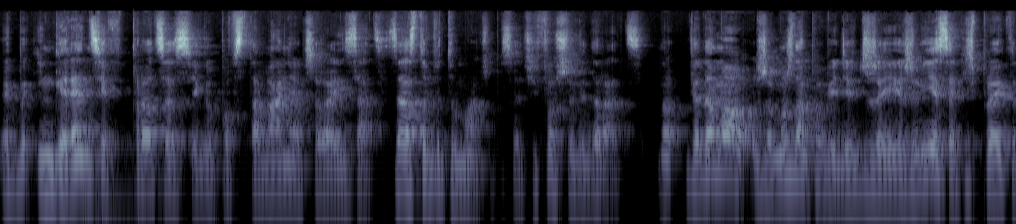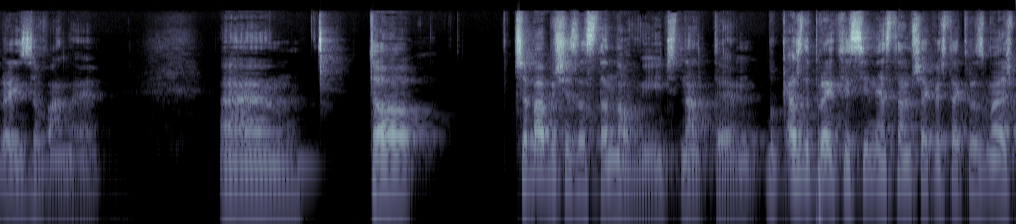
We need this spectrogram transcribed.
jakby ingerencję w proces jego powstawania czy realizacji. Zaraz to wytłumaczę, w zasadzie fałszywy doradcy. No, wiadomo, że można powiedzieć, że jeżeli jest jakiś projekt realizowany, to trzeba by się zastanowić nad tym, bo każdy projekt jest inny, ja staram się jakoś tak rozmawiać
